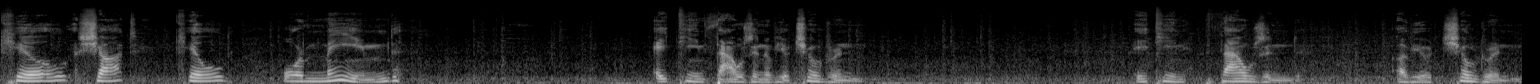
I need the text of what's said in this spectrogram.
killed, shot, killed, or maimed 18,000 of your children. 18,000 of your children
